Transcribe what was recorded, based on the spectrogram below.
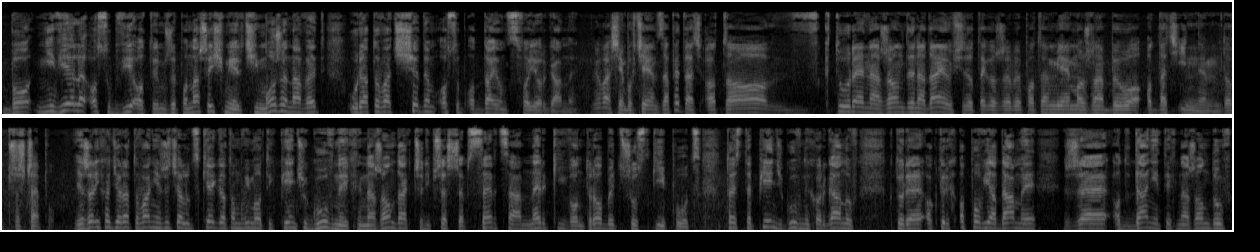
bo niewiele osób wie o tym, że po naszej śmierci może nawet uratować 7 osób oddając swoje organy. No właśnie, bo chciałem zapytać o to, które narządy nadają się do tego, żeby potem je można było oddać innym do przeszczepu. Jeżeli chodzi o ratowanie życia ludzkiego, to mówimy o tych pięciu głównych narządach, czyli przeszczep serca, nerki, wątroby, trzustki i płuc. To jest te pięć głównych organów, które, o których opowiadamy, że oddanie tych narządów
